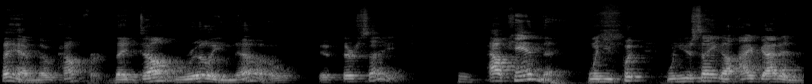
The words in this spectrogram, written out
they have no comfort. They don't really know if they're saved. Hmm. How can they? When you put, when you're saying, I've got to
